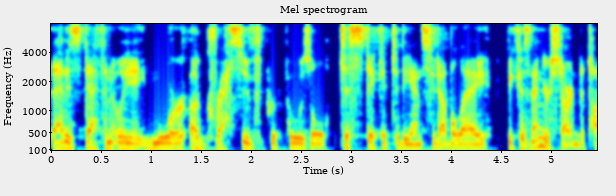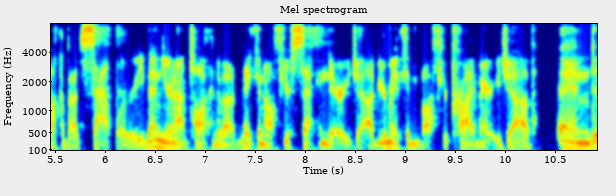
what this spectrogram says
that is definitely a more aggressive proposal to stick it to the NCAA because then you're starting to talk about salary. Then you're not talking about making off your secondary job, you're making off your primary job. And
